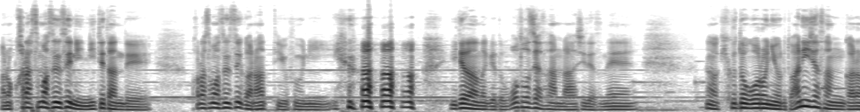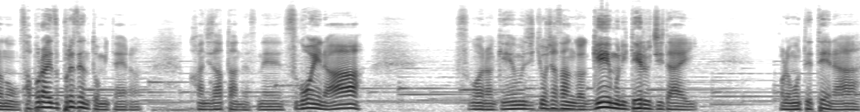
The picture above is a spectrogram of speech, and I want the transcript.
あの、カラスマ先生に似てたんで、カラスマ先生かなっていう風に 言ってたんだけど、オトジャさんらしいですね。なんか聞くところによると、アニジャさんからのサプライズプレゼントみたいな感じだったんですね。すごいなすごいな、ゲーム実況者さんがゲームに出る時代。俺も出てえな。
